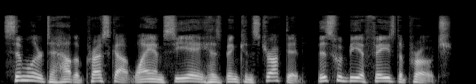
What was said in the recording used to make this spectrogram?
Similar to how the Prescott YMCA has been constructed, this would be a phased approach.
